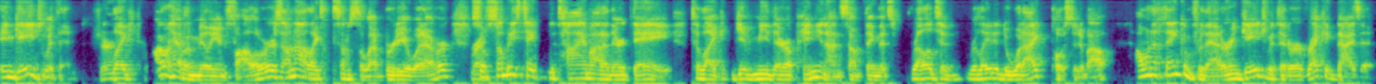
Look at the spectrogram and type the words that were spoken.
engage with it. Sure. Like I don't have a million followers. I'm not like some celebrity or whatever. Right. So if somebody's taking the time out of their day to like give me their opinion on something that's relative related to what I posted about, I want to thank them for that or engage with it or recognize it.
